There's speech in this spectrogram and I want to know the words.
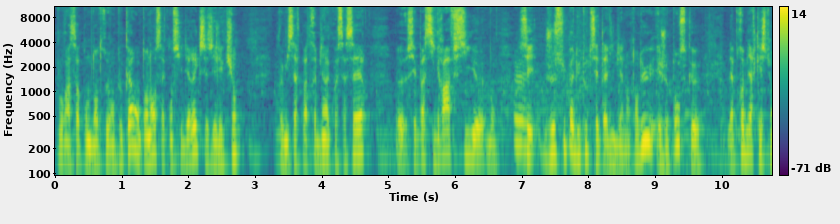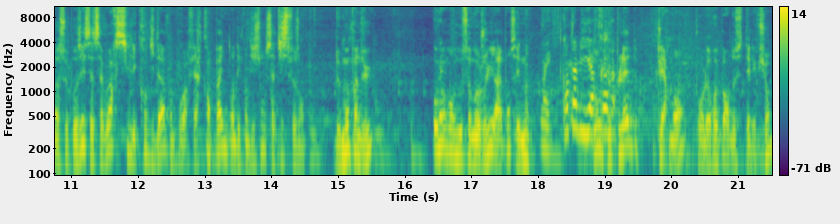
pour un certain nombre d'entre eux en tout cas, ont tendance à considérer que ces élections, comme ils ne savent pas très bien à quoi ça sert, euh, c'est pas si grave si. Euh, bon, mm. je ne suis pas du tout de cet avis, bien entendu, et je pense que la première question à se poser, c'est de savoir si les candidats vont pouvoir faire campagne dans des conditions satisfaisantes. De mon point de vue, au moment où nous sommes aujourd'hui, la réponse est non. Oui. un Billard, Donc je plaide clairement pour le report de cette élection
